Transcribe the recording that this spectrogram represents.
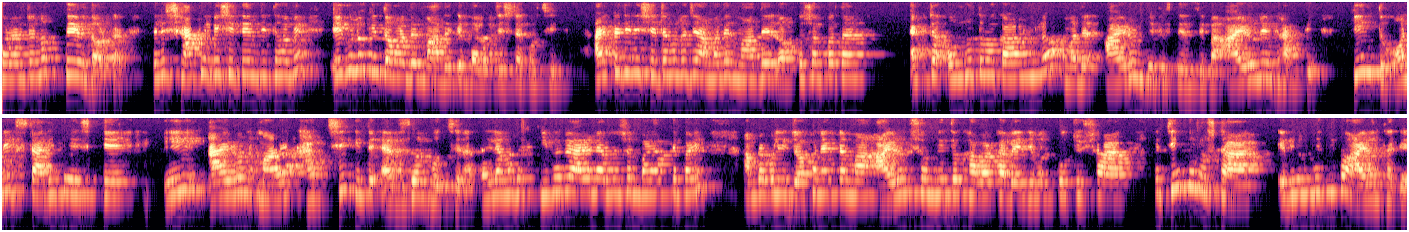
করার জন্য তেল দরকার। তাহলে শাকে বেশি তেল দিতে হবে, এগুলো কিন্তু আমাদের মাদেরকে বলার চেষ্টা করছি। আরেকটা জিনিস সেটা হলো যে আমাদের মাদের রক্ত স্বল্পতার একটা অন্যতম কারণ হলো আমাদের আয়রন ডেফিসিয়েন্সি বা আয়রনের ঘাটতি। কিন্তু অনেক স্টাডিতে এসছে এই আয়রন মারা খাচ্ছে কিন্তু অ্যাবজর্ব হচ্ছে না। তাহলে আমাদের কীভাবে আয়রন অ্যাবজর্পশন বাড়াতে পারি? আমরা বলি যখন একটা মা আয়রন সমৃদ্ধ খাবার খাবেন যেমন কচু শাক যে কোনো শাক এগুলোর মধ্যে কিন্তু আয়রন থাকে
